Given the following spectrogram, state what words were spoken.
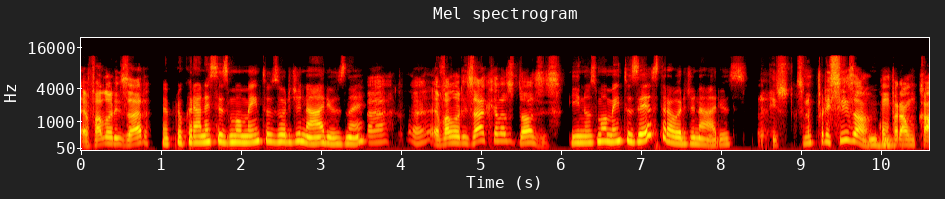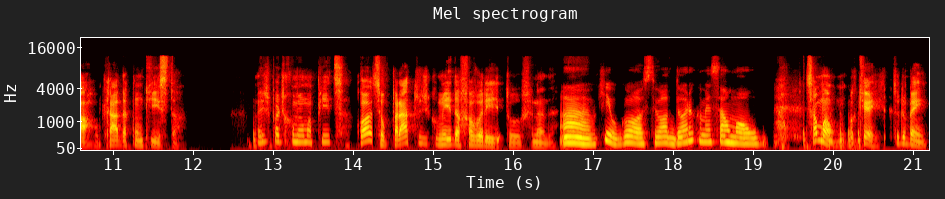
é valorizar. É procurar nesses momentos ordinários, né? É, é, é, valorizar aquelas doses. E nos momentos extraordinários. É isso. Você não precisa uhum. comprar um carro cada conquista a gente pode comer uma pizza. Qual é o seu prato de comida favorito, Fernanda? Ah, o que eu gosto? Eu adoro comer salmão. Salmão, ok, tudo bem.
